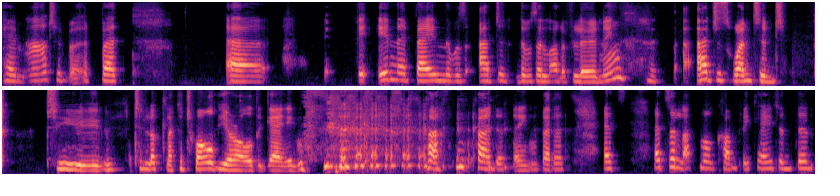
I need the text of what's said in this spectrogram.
came out of it, but uh, in that vein, there was I did, there was a lot of learning. I just wanted to to look like a twelve year old again. kind of thing but it, it's it's a lot more complicated than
